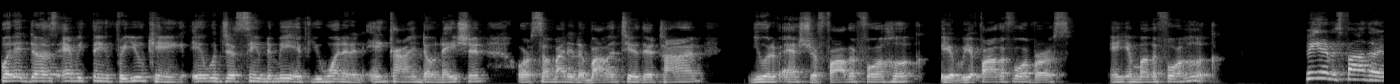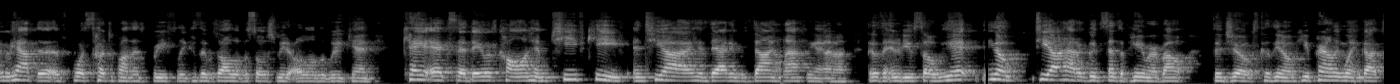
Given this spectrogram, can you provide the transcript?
but it does everything for you, King. It would just seem to me if you wanted an in-kind donation or somebody to volunteer their time, you would have asked your father for a hook, your, your father for a verse, and your mother for a hook. Speaking of his father, and we have to, of course, touch upon this briefly because it was all over social media all over the weekend. KX said they was calling him Chief Keef, and T.I., his daddy, was dying laughing at him. There was an interview, so he, had, you know, T.I. had a good sense of humor about the jokes because you know he apparently went and got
